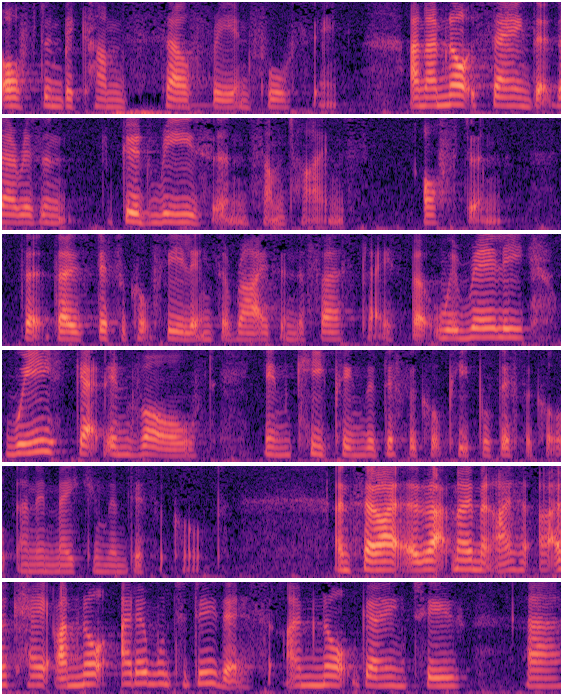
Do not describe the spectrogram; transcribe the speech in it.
often becomes self reinforcing. And I'm not saying that there isn't good reason sometimes, often, that those difficult feelings arise in the first place, but we really we get involved in keeping the difficult people difficult and in making them difficult. And so I, at that moment, I okay, I'm not, I don't want to do this. I'm not going to uh,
